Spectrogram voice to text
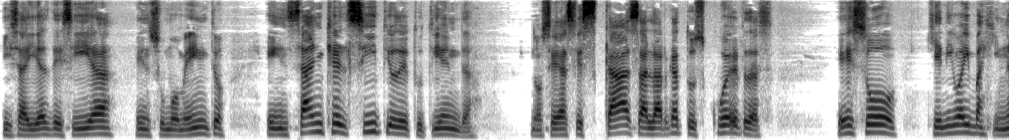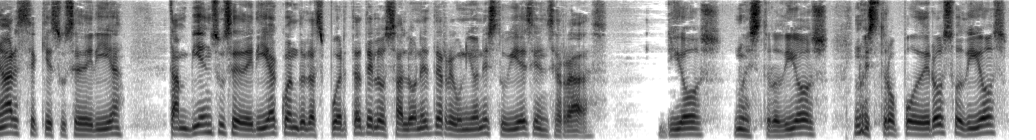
Isaías decía en su momento, ensancha el sitio de tu tienda, no seas escasa, alarga tus cuerdas. Eso, ¿quién iba a imaginarse que sucedería también sucedería cuando las puertas de los salones de reunión estuviesen cerradas. Dios, nuestro Dios, nuestro poderoso Dios,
